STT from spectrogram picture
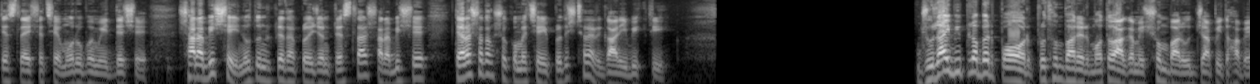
টেসলা এসেছে মরুভূমির দেশে। সারা বিশ্বেই নতুন ক্রেতা প্রয়োজন টেসলার। সারা বিশ্বে তেরো শতাংশ কমেছে এই প্রতিষ্ঠানের গাড়ি বিক্রি। জুলাই বিপ্লবের পর প্রথমবারের মতো আগামী সোমবার উদযাপিত হবে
